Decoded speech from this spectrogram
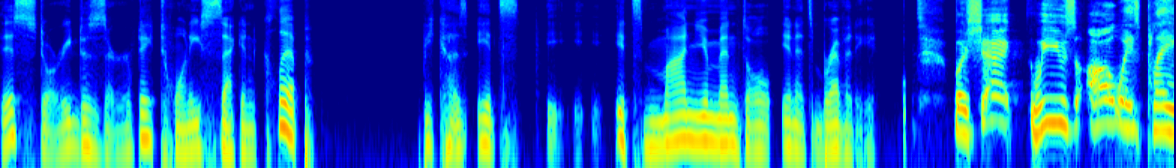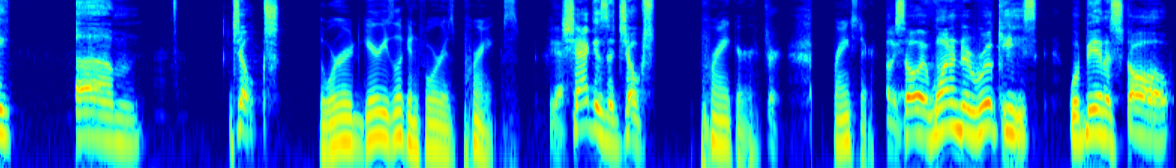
this story deserved a 20 second clip because it's it's monumental in its brevity. But Shaq, we used to always play um, jokes. The word Gary's looking for is pranks. Yeah. Shaq is a jokester. Pranker. Prankster. So if one of the rookies would be in a stall,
